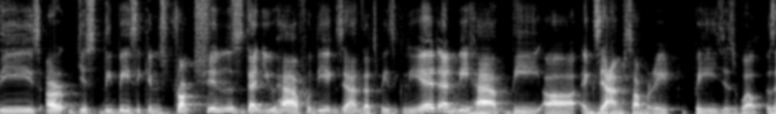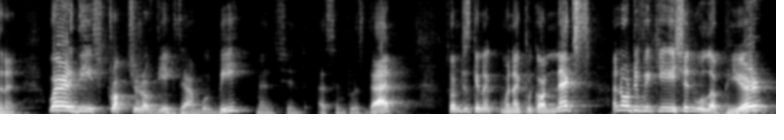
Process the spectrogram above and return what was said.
these are just the basic instructions that you have for the exam that's basically it and we have the uh, exam summary page as well isn't it where the structure of the exam will be mentioned as simple as that so i'm just gonna when i click on next a notification will appear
